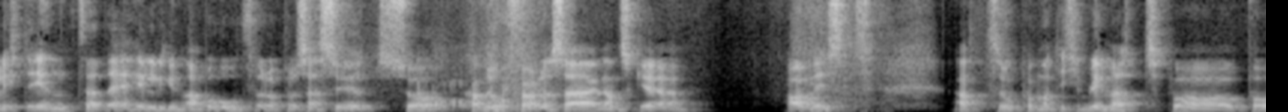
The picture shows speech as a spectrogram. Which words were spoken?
lytte inn til det Hildegunn har behov for å prosesse ut, så kan jo hun føle seg ganske avvist. At hun på en måte ikke blir møtt på, på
